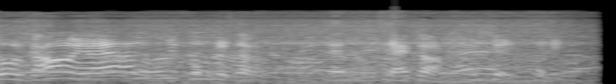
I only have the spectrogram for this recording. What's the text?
तो गांव या आनी तुमी कंप्लेंट करा हेका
